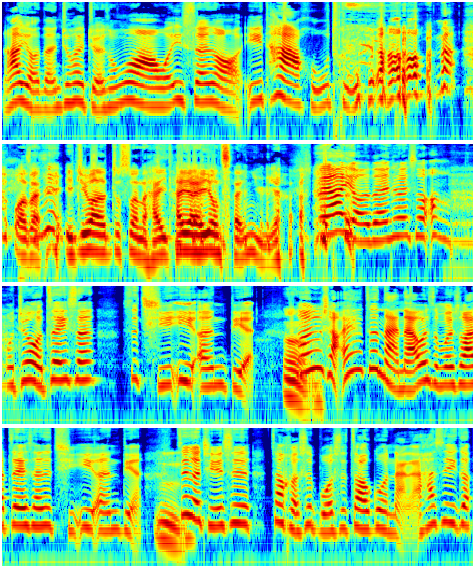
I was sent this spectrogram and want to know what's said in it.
然后有的人就会觉得说，哇，我一生哦一塌糊涂。然后那哇塞，一句话就算了，还他要用成语啊？对啊，有的人就会说，哦，我觉得我这一生。是奇异恩典，然后就想，哎、欸，这奶奶为什么会说她这一生是奇异恩典？嗯，这个其实是赵可士博士照顾奶奶，她是一个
